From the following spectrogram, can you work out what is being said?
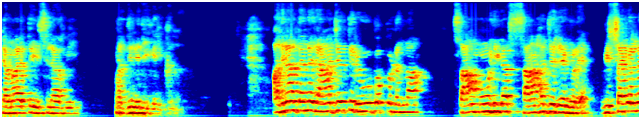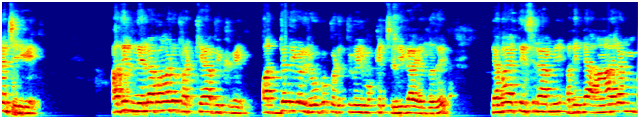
ജമാഅത്തെ ഇസ്ലാമി പ്രതിനിധീകരിക്കുന്നത്. അതിനാൽ തന്നെ രാജ്യത്ത് രൂപപ്പെടുന്ന സാമൂഹിക സാഹചര്യങ്ങളെ വിശകലനം ചെയ്യുകയും അതിൽ നിലപാട് പ്രഖ്യാപിക്കുകയും പദ്ധതികൾ രൂപപ്പെടുത്തുകയും ഒക്കെ ചെയ്യുക എന്നത് ജമാഅത്ത് ഇസ്ലാമി അതിന്റെ ആരംഭ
